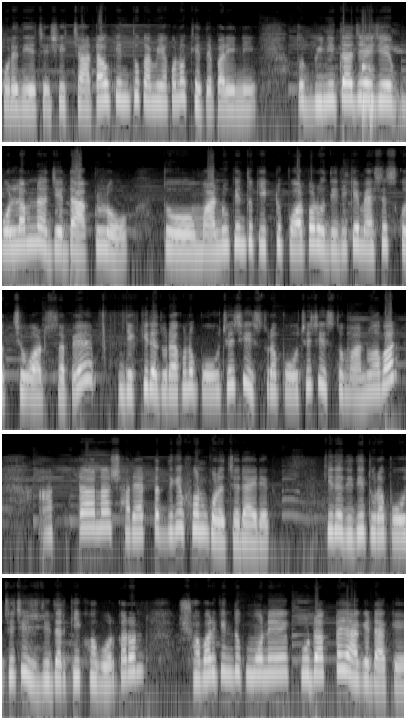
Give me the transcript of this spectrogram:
করে দিয়েছে। সেই চাটাও কিন্তু আমি এখনও খেতে পারিনি। তো বিনিতা যে, এই যে বললাম না যে ডাকলো তো মানু কিন্তু একটু পর পর ও দিদিকে মেসেজ করছে হোয়াটসঅ্যাপে যে, কী রে, তোরা এখনও পৌঁছেছিস? তোরা পৌঁছেছিস? তো মানু আবার আটটা না সাড়ে আটটার দিকে ফোন করেছে ডাইরেক্ট কী রে দিদি, তোরা পৌঁছেছিস? দিদার কি খবর? কারণ সবার কিন্তু মনে কুডাকটাই আগে ডাকে।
